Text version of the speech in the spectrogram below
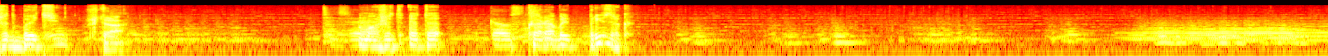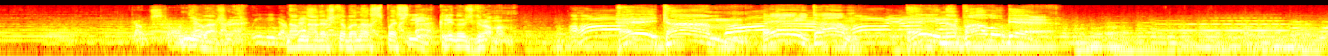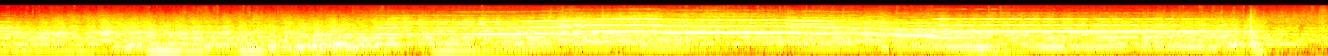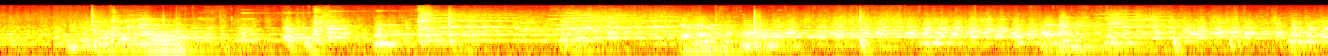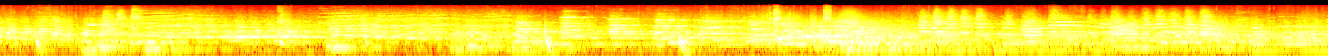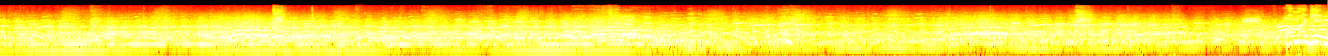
Может быть, Что? может это корабль-призрак? Неважно. Нам надо, чтобы нас спасли, клянусь громом. Эй, там! Эй, там! Эй, на палубе!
